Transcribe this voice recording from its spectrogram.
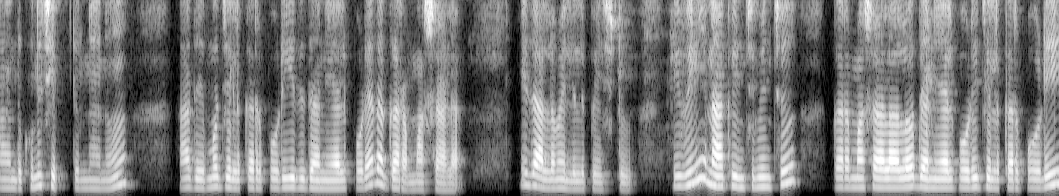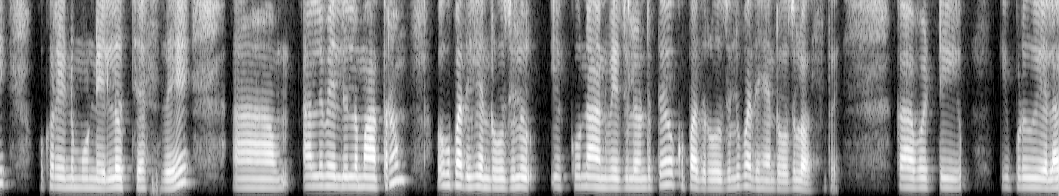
అందుకని చెప్తున్నాను. అదేమో జీలకర్ర పొడి ఇది ధనియాల పొడి అది గరం మసాలా. ఇది అల్లం వెల్లుల్లి పేస్టు. ఇవి నాకు ఇంచుమించు గరం మసాలాలో ధనియాల పొడి జీలకర్ర పొడి ఒక రెండు మూడు నెలలు వచ్చేస్తుంది. అల్లం వెల్లుల్లి మాత్రం ఒక పదిహేను రోజులు ఎక్కువ నాన్ వెజ్లు వండితే ఒక పది రోజులు పదిహేను రోజులు వస్తుంది. కాబట్టి ఇప్పుడు ఇలా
